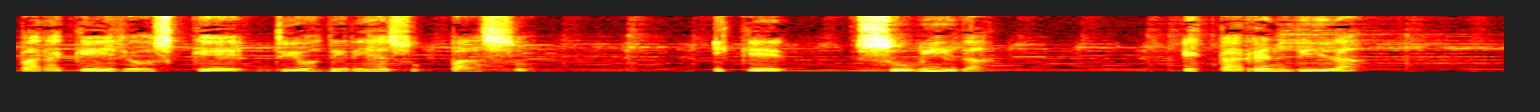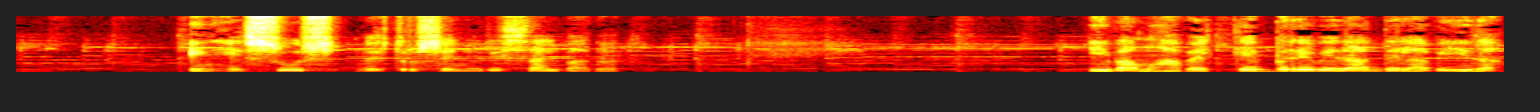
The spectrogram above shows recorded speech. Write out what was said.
para aquellos que Dios dirige sus pasos y que su vida está rendida en Jesús nuestro Señor y Salvador. Y vamos a ver qué brevedad de la vida.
